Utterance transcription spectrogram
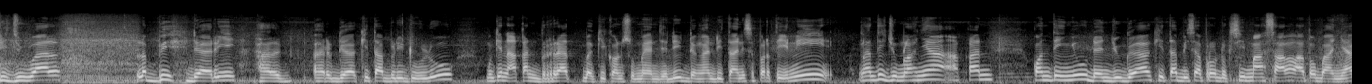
dijual lebih dari harga kita beli dulu mungkin akan berat bagi konsumen. Jadi dengan ditani seperti ini nanti jumlahnya akan continue dan juga kita bisa produksi massal atau banyak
